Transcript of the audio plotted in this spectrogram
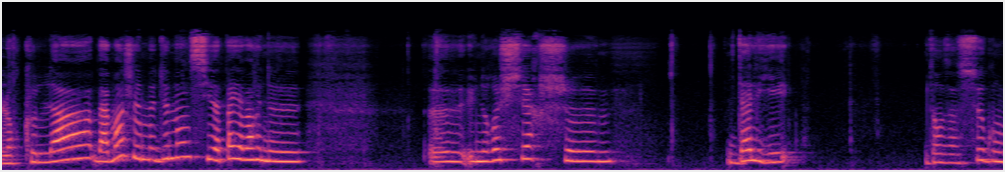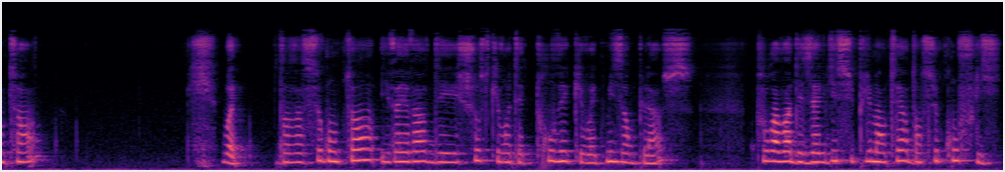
Alors que là, bah moi, je me demande s'il va pas y avoir une, euh, une recherche d'alliés dans un second temps. Ouais, dans un second temps, il va y avoir des choses qui vont être trouvées, qui vont être mises en place pour avoir des alliés supplémentaires dans ce conflit.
